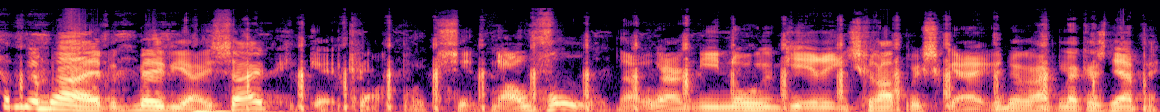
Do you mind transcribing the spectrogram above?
En daarna heb ik Media Insight gekeken. Ja, ik zit nou vol. Nou ga ik niet nog een keer iets grappigs kijken. Dan ga ik lekker zappen.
